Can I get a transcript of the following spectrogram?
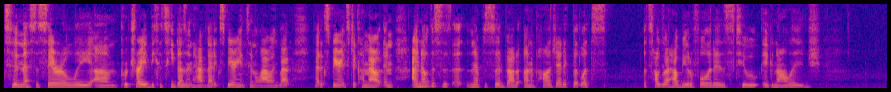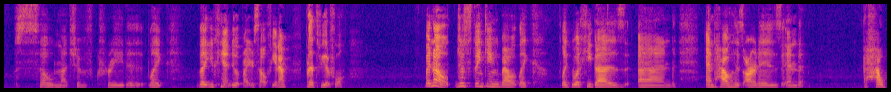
to necessarily um, portray because he doesn't have that experience in allowing that that experience to come out. And I know this is an episode about unapologetic, but let's let's talk about how beautiful it is to acknowledge so much of creative like that you can't do it by yourself, you know? That's beautiful. But no, just thinking about like like what he does and and how his art is and how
